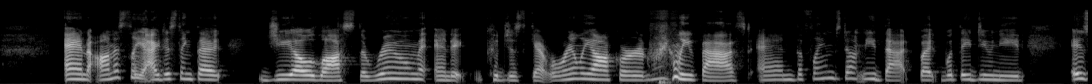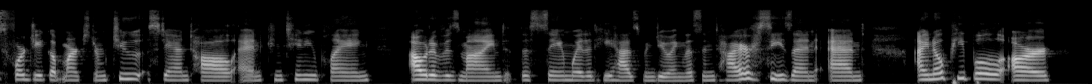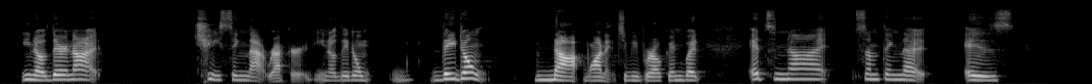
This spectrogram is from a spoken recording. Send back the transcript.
And honestly, I just think that Gio lost the room and it could just get really awkward really fast. And the Flames don't need that. But what they do need is for Jacob Markstrom to stand tall and continue playing out of his mind the same way that he has been doing this entire season. And I know people are, you know, they're not chasing that record. You know, they don't they don't not want it to be broken, but it's not something that is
